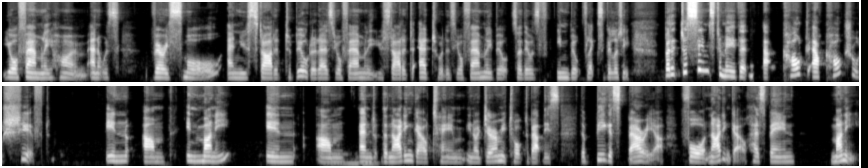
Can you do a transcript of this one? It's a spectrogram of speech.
your family home. And it was very small and you started to build it as your family, you started to add to it as your family built. So there was inbuilt flexibility. But it just seems to me that our, cult- our cultural shift in um, in money, in um, and the Nightingale team, you know, Jeremy talked about this. The biggest barrier for Nightingale has been money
